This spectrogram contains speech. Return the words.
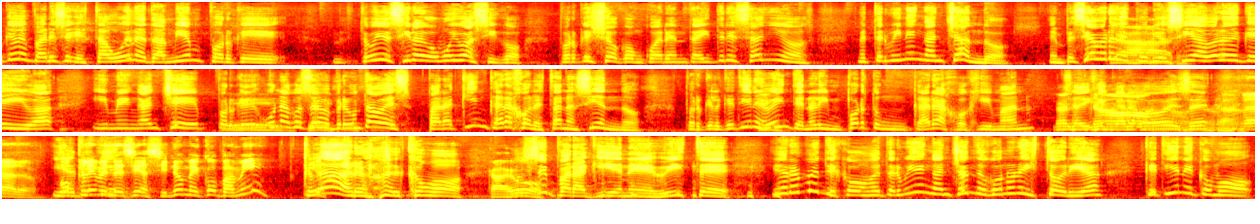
¿Sabes por qué me parece que está buena también? Porque te voy a decir algo muy básico. Porque yo con 43 años me terminé enganchando. Empecé a ver de curiosidad, a ver de qué iba y me enganché. Porque Sí, una cosa sí, que me preguntaba sí. es: ¿para quién carajo le están haciendo? Porque el que tiene Sí. 20 no le importa un carajo, He-Man. No, ya dije no, carajo no, veces. no. Claro. Y que Clemen, tiene- decías, si no me copa a mí. Claro, es como, Cagó. no sé para quién es, ¿viste? Y de repente es como me terminé enganchando con una historia que tiene como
